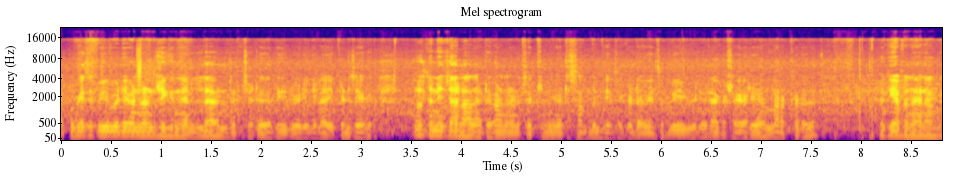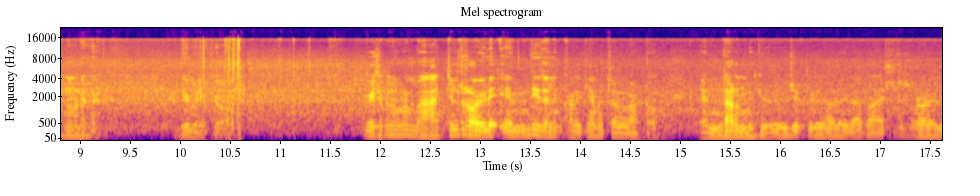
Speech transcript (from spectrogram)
അപ്പോൾ കേസ് ഇപ്പോൾ ഈ വീഡിയോ കണ്ടുകൊണ്ടിരിക്കുന്ന എല്ലാവരും തീർച്ചയായിട്ടും ഈ വീഡിയോക്ക് ലൈക്ക് അടിച്ചേക്ക്. അതുപോലെ തന്നെ ചാനൽ ആദ്യമായിട്ട് കാണാൻ തീർച്ചയായിട്ടും സബ് ചെയ്ത് കിട്ടുക കേസ് ഈ വീഡിയോയിലൊക്കെ ഷെയർ ചെയ്യാൻ മറക്കരുത്. ഓക്കെ അപ്പോൾ നേരെ നമുക്ക് നമ്മുടെ ഗെയിമിലേക്ക് പോകാം കേസ് അപ്പോൾ നമ്മുടെ ബാറ്റിൽ റോയിൽ എന്ത് ചെയ്താലും കളിക്കാൻ പറ്റുള്ളൂ കേട്ടോ എന്താണെന്ന് എനിക്ക് ഒരു പിടിപാടില്ല ബാറ്റിൽ റോയൽ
